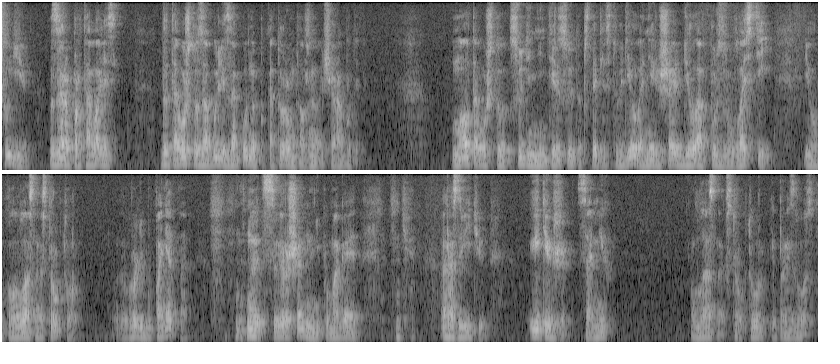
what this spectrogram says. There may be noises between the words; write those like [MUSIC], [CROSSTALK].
судьи зарапортовались до того, что забыли законы, по которым должны вообще работать. Мало того, что судьи не интересуют обстоятельства дела, они решают дела в пользу властей и околовластных структур. Это вроде бы понятно, [LAUGHS] но это совершенно не помогает [LAUGHS] развитию этих же самих властных структур и производств.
